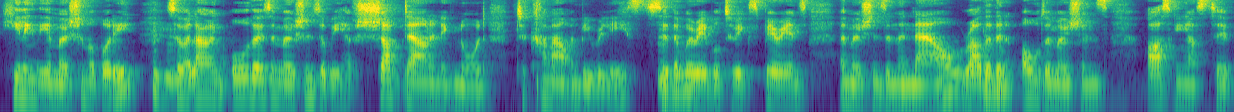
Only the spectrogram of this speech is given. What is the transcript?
healing the emotional body. So allowing all those emotions that we have shoved down and ignored to come out and be released so that we're able to experience emotions in the now rather than old emotions asking us to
